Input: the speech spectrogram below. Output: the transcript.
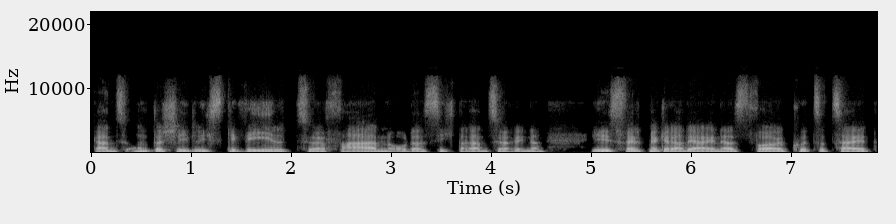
ganz unterschiedlich gewählt zu erfahren oder sich daran zu erinnern. Es fällt mir gerade ein, erst vor kurzer Zeit,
